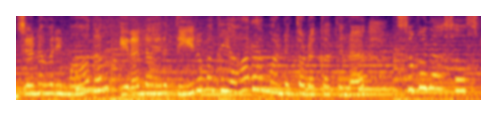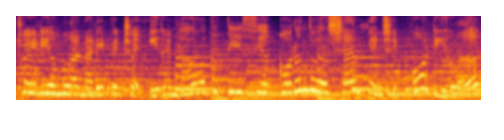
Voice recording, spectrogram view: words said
ஜனவரி மாதம் இரண்டாயிரத்தி இருபத்தி ஆறாம் ஆண்டு தொடக்கத்தில் சுகதாசா ஸ்டேடியமில் நடைபெற்ற இரண்டாவது தேசிய குறுந்துவர் சாம்பியன்ஷிப் போட்டியில்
